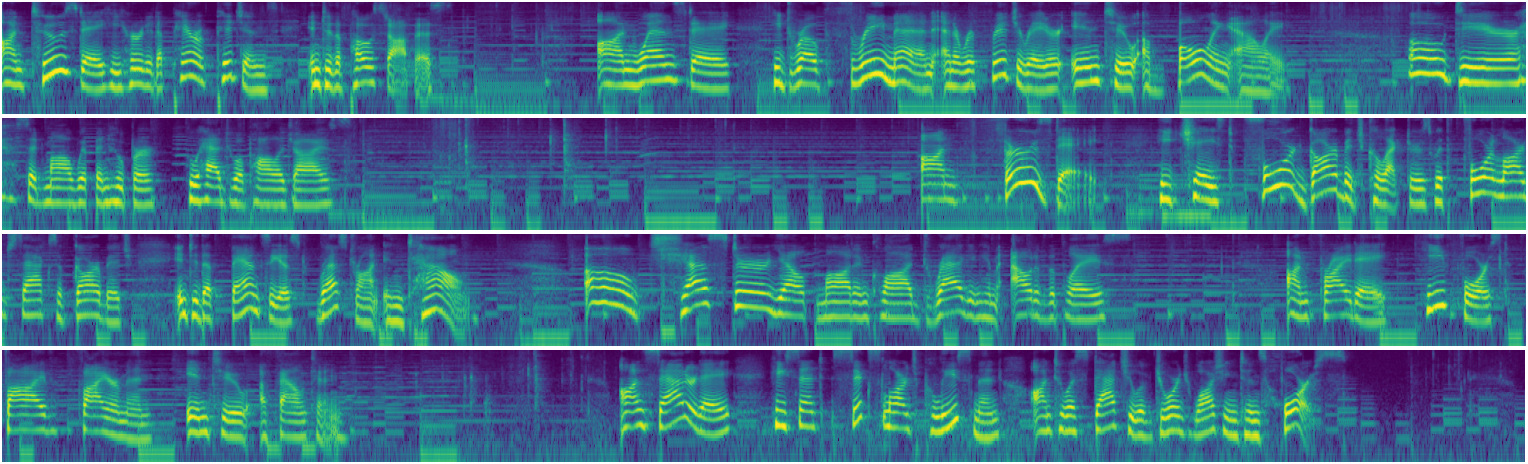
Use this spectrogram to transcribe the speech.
On Tuesday, he herded a pair of pigeons into the post office. On Wednesday, he drove three men and a refrigerator into a bowling alley. Oh dear, said Ma Whippenhooper, who had to apologize. On Thursday, he chased four garbage collectors with four large sacks of garbage into the fanciest restaurant in town. Oh, Chester, yelped Maud and Claude, dragging him out of the place. On Friday, he forced five firemen into a fountain. On Saturday, he sent six large policemen onto a statue of George Washington's horse.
